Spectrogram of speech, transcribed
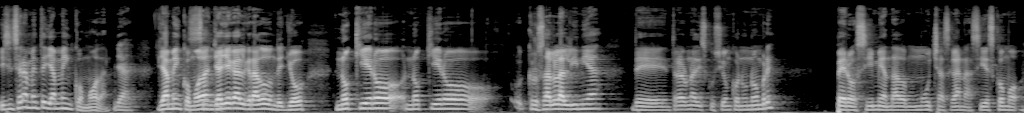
y sinceramente ya me incomodan. Ya. ya me incomodan, Sí. ya llega al grado donde yo no quiero, no quiero cruzar la línea de entrar a una discusión con un hombre, pero sí me han dado muchas ganas. Y es como,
